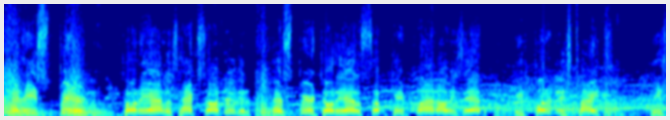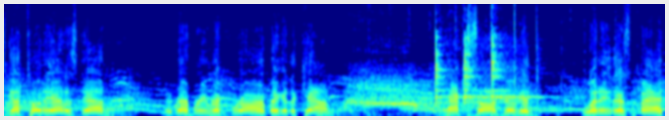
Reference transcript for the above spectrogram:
And he's speared Tony Atlas. Hacksaw Duggan has speared Tony Atlas. Something came flying off his head. He's put it in his tights. He's got Tony Atlas down. And referee Rick Ferrara making the count. Hacksaw Duggan winning this match.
